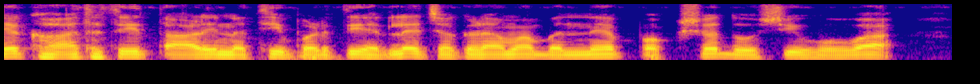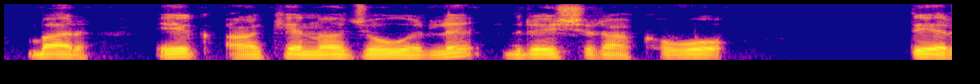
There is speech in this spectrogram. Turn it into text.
એક હાથથી તાળી નથી પડતી એટલે ઝઘડામાં બંને પક્ષ દોષી હોવા. બાર એક આંખે ન જોવું એટલે દ્વેષ રાખવો. તેર,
